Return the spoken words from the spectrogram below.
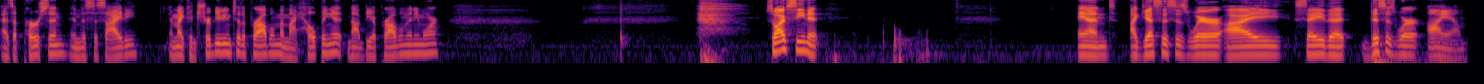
as a person in the society. Am I contributing to the problem? Am I helping it not be a problem anymore? So I've seen it. And I guess this is where I say that this is where I am.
